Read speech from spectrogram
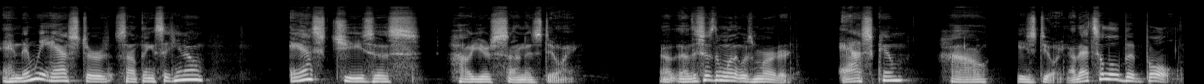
and then we asked her something. Said, you know, ask Jesus how your son is doing. Now, now, this is the one that was murdered. Ask him how he's doing. Now that's a little bit bold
